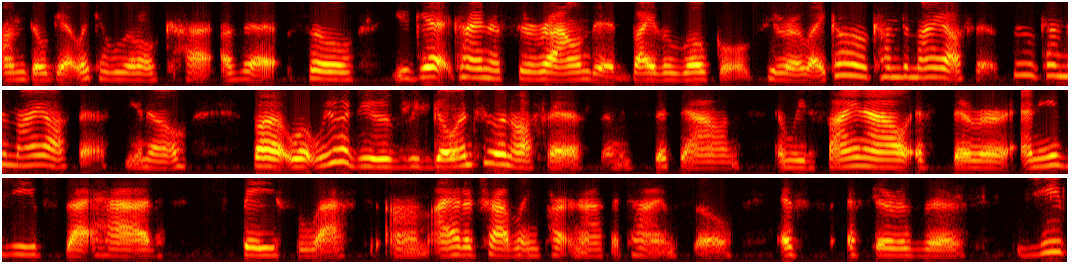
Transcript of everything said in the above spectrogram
Um they'll get like a little cut of it. So you get kind of surrounded by the locals who are like oh come to my office. Oh come to my office you know? But what we would do is we'd go into an office and we'd sit down and we'd find out if there were any jeeps that had space left. Um, I had a traveling partner at the time, so if if there was a jeep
